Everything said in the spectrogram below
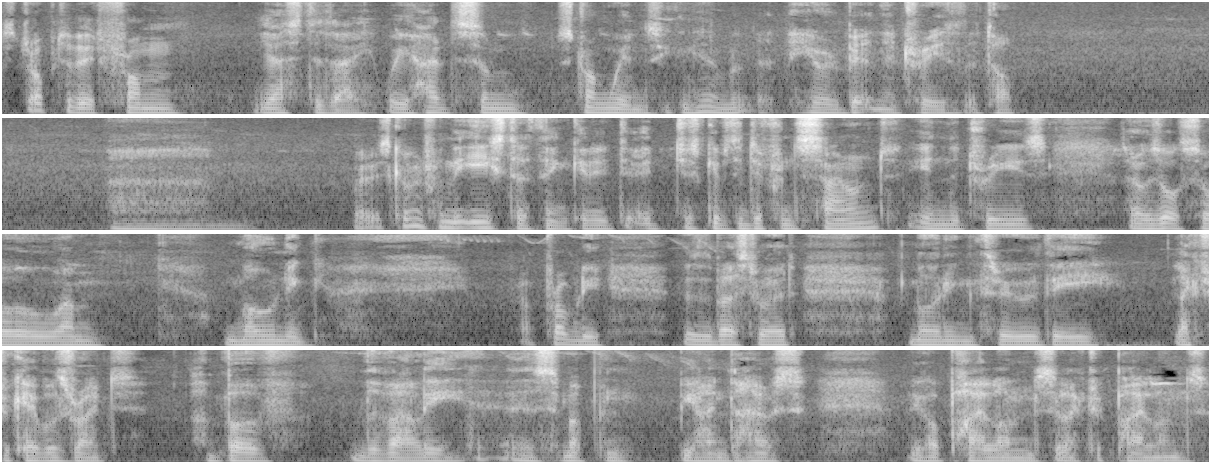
It's dropped a bit from yesterday. We had some strong winds. You can hear, hear a bit in the trees at the top. Um, but it's coming from the east, I think, and it, it just gives a different sound in the trees. And it was also um, moaning, probably is the best word, moaning through the electric cables right above the valley. There's some up and behind the house. We've got pylons, electric pylons.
